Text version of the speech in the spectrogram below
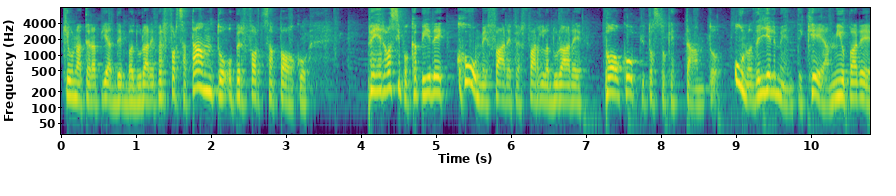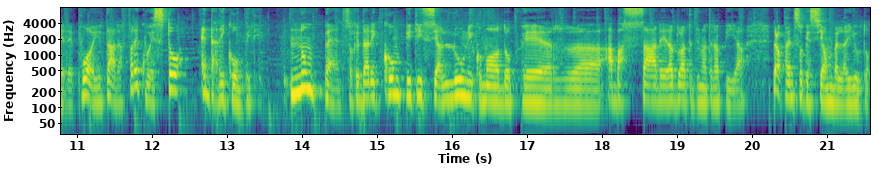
che una terapia debba durare per forza tanto o per forza poco, però si può capire come fare per farla durare poco piuttosto che tanto. Uno degli elementi che, a mio parere, può aiutare a fare questo è dare i compiti. Non penso che dare i compiti sia l'unico modo per uh, abbassare la durata di una terapia, però penso che sia un bel aiuto.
